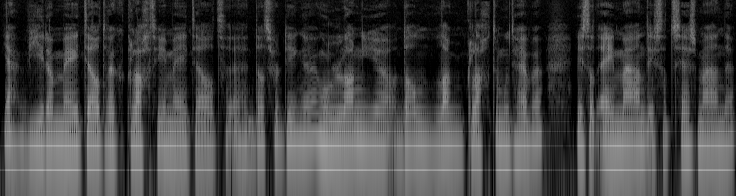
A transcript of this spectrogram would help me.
ja, wie je dan meetelt... welke klachten je meetelt, eh, dat soort dingen. Hoe lang je dan lang klachten moet hebben. Is dat één maand, is dat zes maanden?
